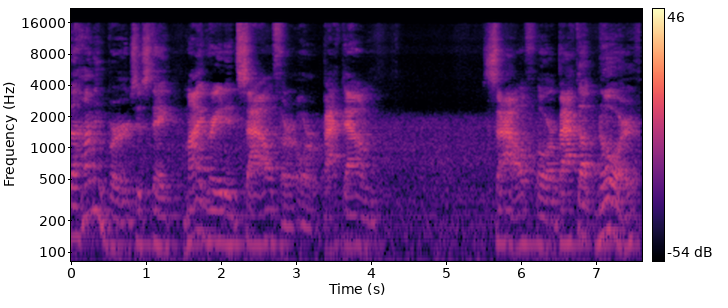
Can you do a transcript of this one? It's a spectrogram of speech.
the hummingbirds, as they migrated south or, or back down south or back up north,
